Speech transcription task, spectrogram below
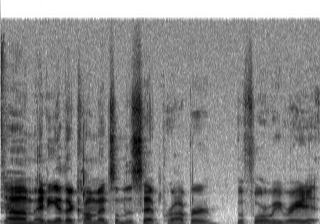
Yeah. Um. Any other comments on the set proper before we rate it?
